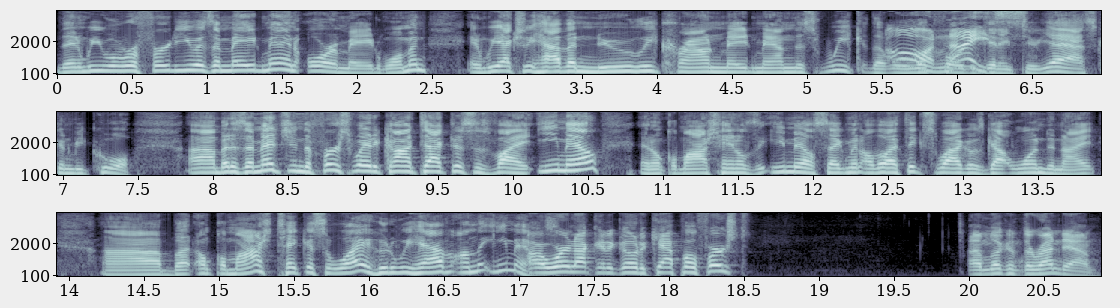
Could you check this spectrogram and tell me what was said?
then we will refer to you as a made man or a made woman. And we actually have a newly crowned made man this week that we'll Oh, look forward nice. to getting to. Yeah, it's going to be cool. Uh, but as I mentioned, the first way to contact us is via email, and Uncle Mosh handles the email segment. Although I think Swago's got one tonight. Uh, but Uncle Mosh, take us away. Who do we have on the email? Oh, we're not going to go to Capo first? I'm looking at the rundown.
